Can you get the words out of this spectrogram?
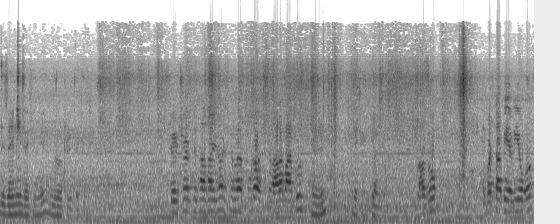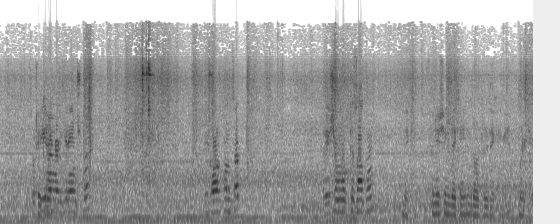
डिज़ाइनिंग देखेंगे एम्ब्रॉयडरी देखेंगे। स्ट्रेट शर्ट के साथ आएगा इसके अंदर पूरा शरारा पैटर्न हम्म, देखेंगे प्लाजो। प्लाजो। दुपट्टा भी हैवी होगा। फिफ्टीन हंड्रेड की रेंज में एक और कॉन्सेप्ट रेशम वर्क के साथ में। देखिए फिनिशिंग देखेंगे एम्ब्रॉयडरी देखेंगे मल्टी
